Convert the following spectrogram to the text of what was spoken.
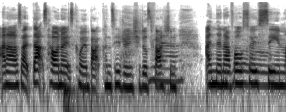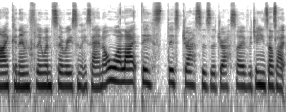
and I was like, "That's how I know it's coming back, considering she does fashion." Yeah. And then I've also seen like an influencer recently saying, "Oh, I like this this dress as a dress over jeans." I was like,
